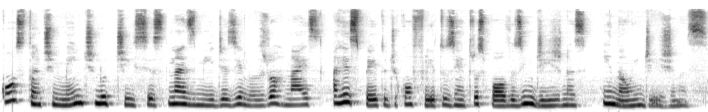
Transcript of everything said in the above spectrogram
constantemente notícias nas mídias e nos jornais a respeito de conflitos entre os povos indígenas e não indígenas.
